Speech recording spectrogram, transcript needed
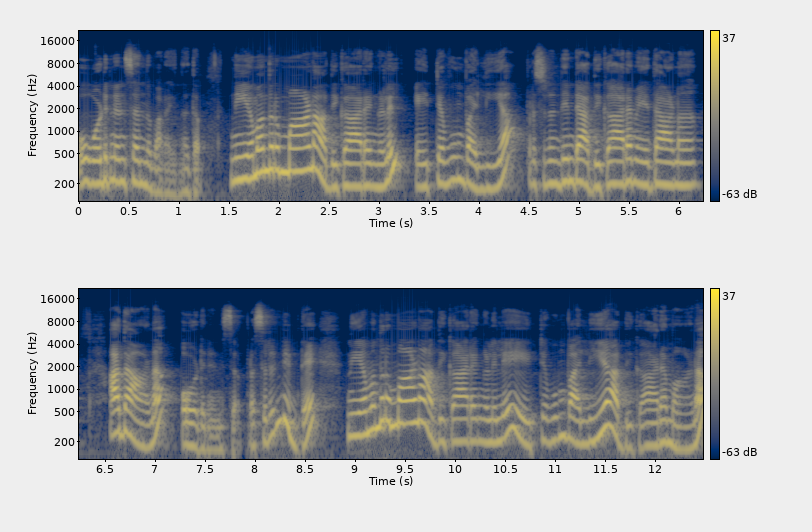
ഓർഡിനൻസ് എന്ന് പറയുന്നത്. നിയമനിർമ്മാണ അധികാരങ്ങളിൽ ഏറ്റവും വലിയ പ്രസിഡന്റിന്റെ അധികാരം ഏതാണ്? അതാണ് ഓർഡിനൻസ്. പ്രസിഡന്റിന്റെ നിയമനിർമ്മാണ അധികാരങ്ങളിലെ ഏറ്റവും വലിയ അധികാരമാണ്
